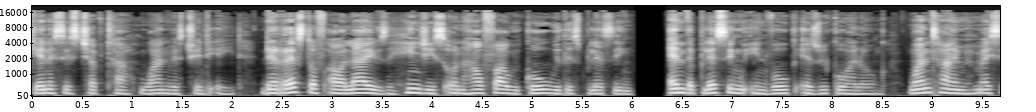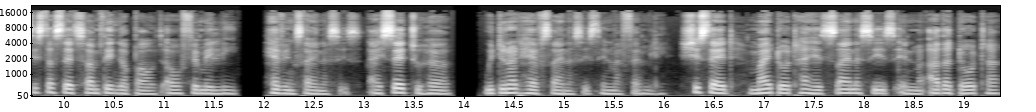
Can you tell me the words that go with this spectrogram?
Genesis chapter 1 verse 28. The rest of our lives hinges on how far we go with this blessing and the blessing we invoke as we go along. One time, my sister said something about our family having sinuses. I said to her, we do not have sinuses in my family. She said, My daughter has sinuses and my other daughter,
